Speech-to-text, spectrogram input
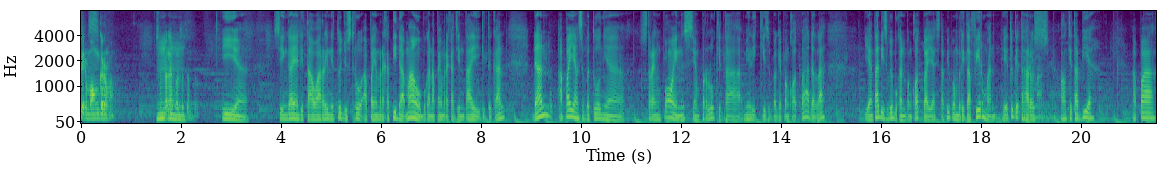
fearmonger mah sampai level tertentu. Iya. Sehingga yang ditawarin itu justru apa yang mereka tidak mau, bukan apa yang mereka cintai gitu kan. Dan apa yang sebetulnya strength points yang perlu kita miliki sebagai pengkhotbah adalah yang tadi sebenarnya bukan pengkhotbah ya, tapi pemberita firman, yaitu kita harus firman, alkitabiah. Apa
